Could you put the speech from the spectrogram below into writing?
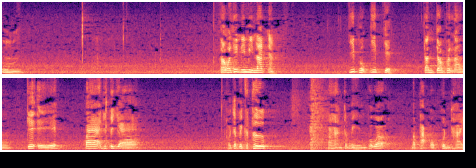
อืม สาร์อาทิตย์นี้มีนัดไงยี่หกยี่บเจ็ดกันจอมพลังเจเอ๋ป้ายุธยา เขาจะไปกระทืบทหารเขมรเพราะว่ามาผักอกคนไทย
